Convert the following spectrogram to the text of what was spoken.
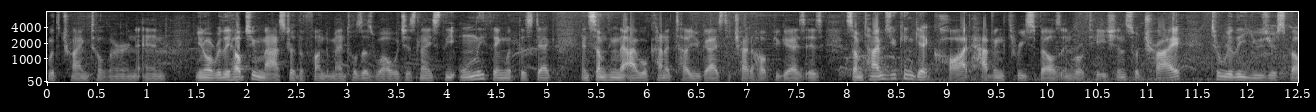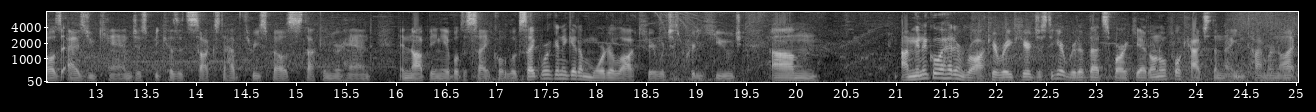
with trying to learn. And, you know, it really helps you master the fundamentals as well, which is nice. The only thing with this deck, and something that I will kind of tell you guys to try to help you guys, is sometimes you can get caught having three spells in rotation. So try to really use your spells as you can, just because it sucks to have three spells stuck in your hand and not being able to cycle. Looks like we're going to get a Mortar Lock here, which is pretty huge. Um, I'm gonna go ahead and rocket right here just to get rid of that Sparky. I don't know if we'll catch the Knight in time or not.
